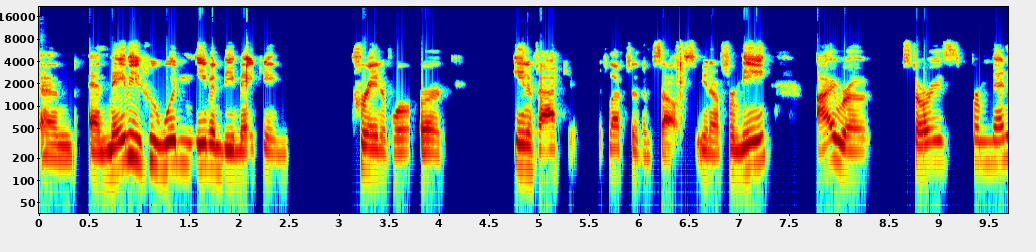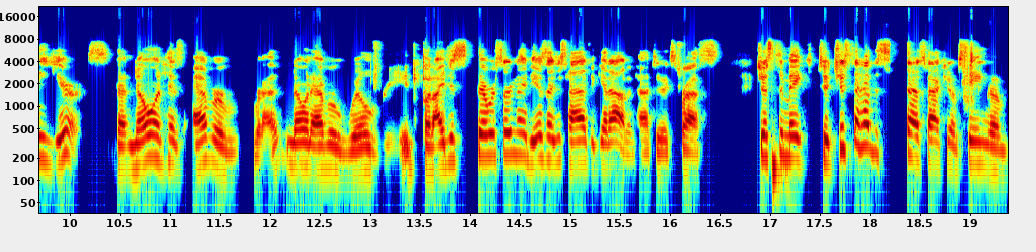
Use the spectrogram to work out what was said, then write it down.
and and maybe who wouldn't even be making creative work in a vacuum if left to themselves. You know, for me, I wrote stories for many years that no one has ever read, no one ever will read, but I just there were certain ideas I just had to get out and had to express just to make to just to have the satisfaction of seeing them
